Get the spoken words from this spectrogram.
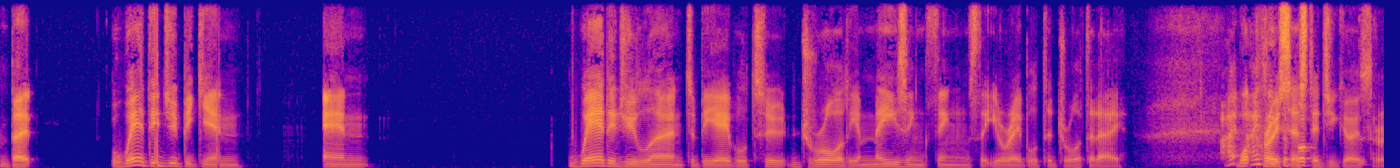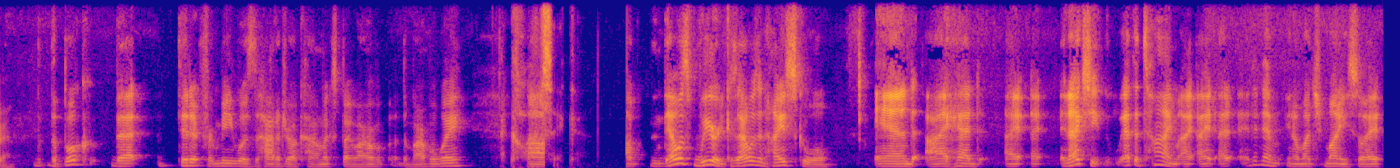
But where did you begin and where did you learn to be able to draw the amazing things that you're able to draw today? I, what I process book- did you go through? The book that did it for me was How to Draw Comics by Marvel, the Marvel Way. A classic. Um, that was weird because I was in high school and I had I, I and actually at the time I, I I didn't have you know much money, so I, I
